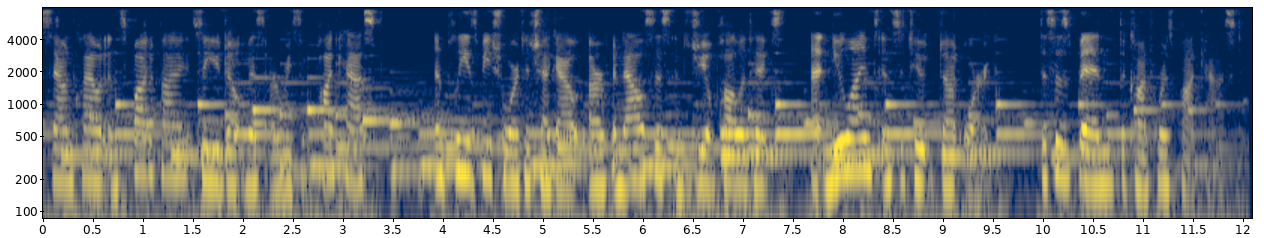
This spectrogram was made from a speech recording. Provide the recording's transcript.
SoundCloud, and Spotify, so you don't miss our recent podcast and please be sure to check out our analysis into geopolitics at newlinesinstitute.org. This has been the Contours Podcast.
